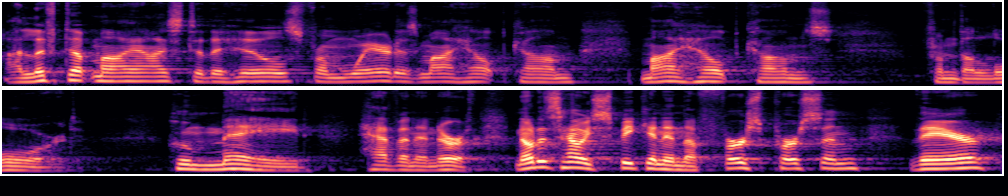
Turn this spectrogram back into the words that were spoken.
I lift up my eyes to the hills. From where does my help come? My help comes from the Lord who made heaven and earth. Notice how he's speaking in the first person there.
